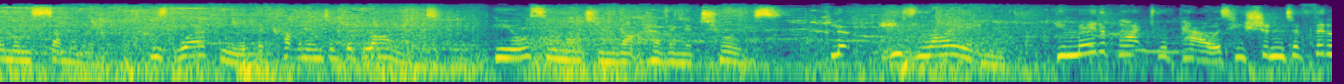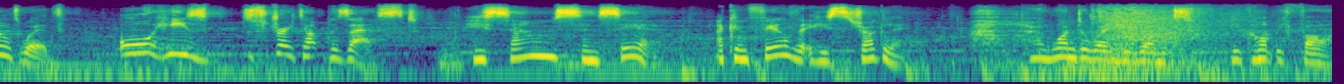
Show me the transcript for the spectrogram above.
about summoning. He's working with the Covenant of the Blind. He also mentioned not having a choice. Look, he's lying. He made a pact with powers he shouldn't have fiddled with. Or he's straight up possessed. He sounds sincere. I can feel that he's struggling. I wonder where he went. He can't be far.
